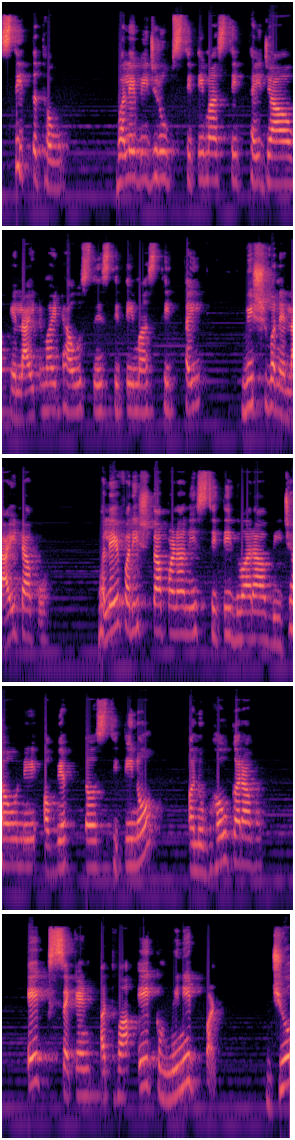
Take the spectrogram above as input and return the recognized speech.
સ્થિત થવું. ભલે બીજરૂપ સ્થિતિમાં સ્થિત થઈ જાઓ કે લાઇટ વ્હાઇટ હાઉસની સ્થિતિમાં સ્થિત થઈ વિશ્વને લાઇટ આપો. ભલે ફરિશ્તાપણાની સ્થિતિ દ્વારા બીજાઓને અવ્યક્ત સ્થિતિનો અનુભવ કરાવો. એક સેકન્ડ અથવા એક મિનિટ પણ જો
